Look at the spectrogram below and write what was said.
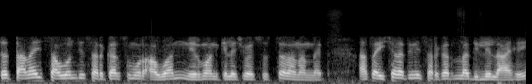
तर तानाजी सावंत हे सरकारसमोर आव्हान निर्माण केल्याशिवाय सुस्त राहणार नाहीत असा इशारा त्यांनी सरकारला दिलेला आहे.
